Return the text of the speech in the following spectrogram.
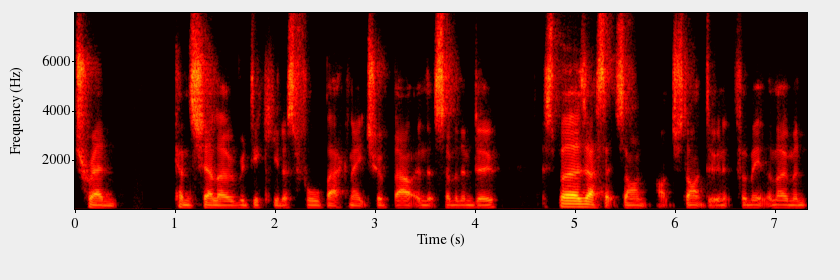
Trent, Cancelo ridiculous fullback nature about him that some of them do. Spurs assets aren't, aren't just aren't doing it for me at the moment.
